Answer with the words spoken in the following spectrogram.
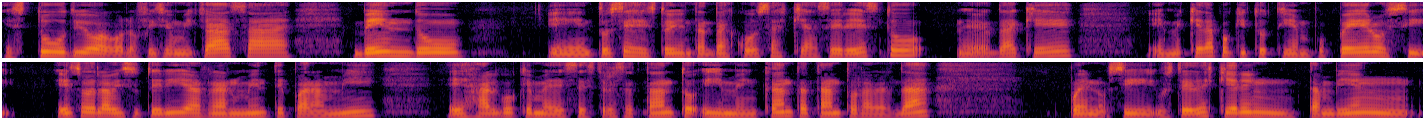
estudio, hago el oficio en mi casa, vendo Eh, entonces estoy en tantas cosas que hacer esto, de verdad que eh, me queda poquito tiempo, pero sí, eso de la bisutería realmente para mí es algo que me desestresa tanto y me encanta tanto, la verdad. Bueno, si ustedes quieren también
